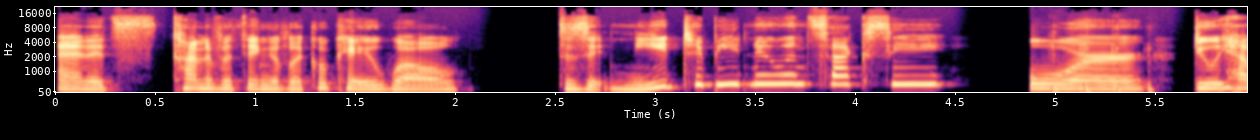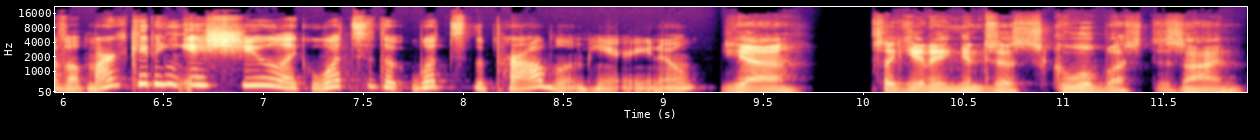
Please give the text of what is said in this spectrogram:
and it's kind of a thing of like okay well does it need to be new and sexy or do we have a marketing issue like what's the what's the problem here you know Yeah. It's like getting into school bus design.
